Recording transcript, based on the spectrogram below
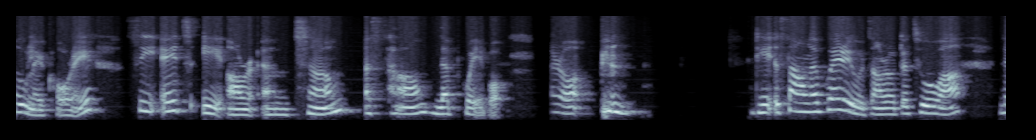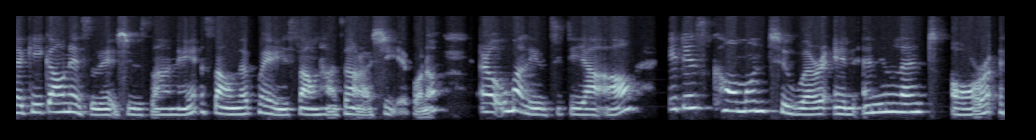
လို့လည်းခေါ်တယ် C H A R M charm အဆောင်လက်ဖွဲ့ပေါ့ အဲ့တော့ဒီအဆောင်လက်ဖွဲ့တွေကိုကျတော့တချို့က lucky ကောင်းတဲ့ဆိုတဲ့အယူဆနဲ့အဆောင်လက်ဖွဲ့တွေစောင်းထားကြတာရှိရပေါ့နော်အဲ့တော့ဥမာလေးကိုကြည့်ကြရအောင် It is common to wear an amulet or a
